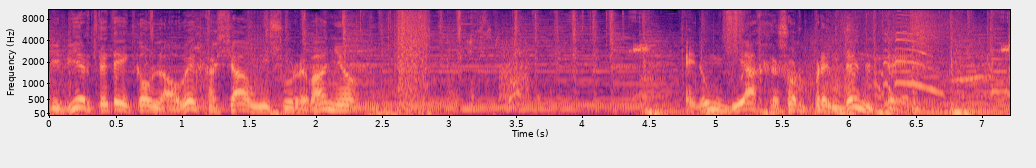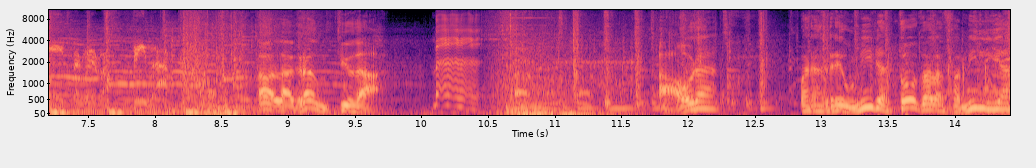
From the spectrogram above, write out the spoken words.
Diviértete con la oveja Shaun y su rebaño en un viaje sorprendente a la gran ciudad. Ahora, para reunir a toda la familia,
